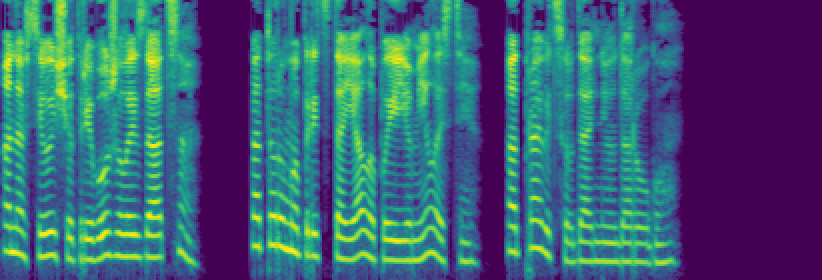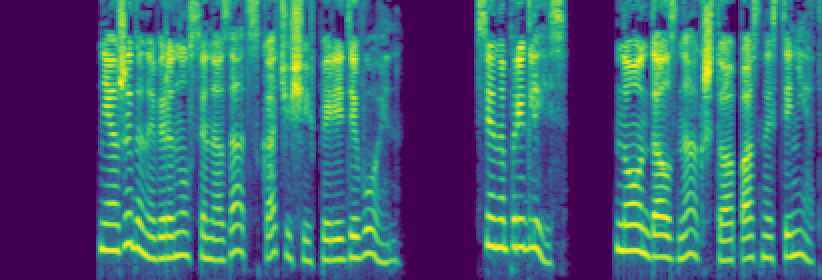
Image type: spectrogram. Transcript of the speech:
Она все еще тревожилась за отца, которому предстояло, по ее милости, отправиться в дальнюю дорогу. Неожиданно вернулся назад скачущий впереди воин. Все напряглись, но он дал знак, что опасности нет,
